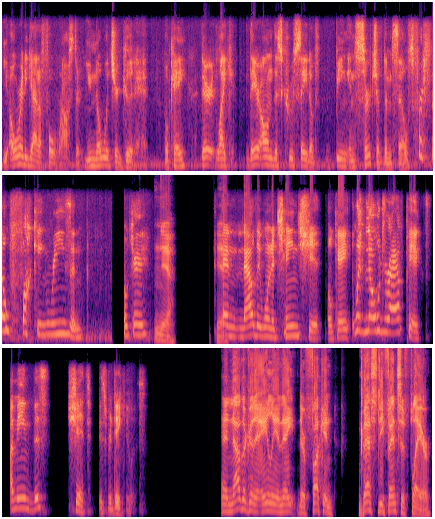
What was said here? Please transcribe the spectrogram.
you already got a full roster. You know what you're good at. Okay. They're like they're on this crusade of being in search of themselves for no fucking reason. Okay. Yeah. Yeah. And now they want to change shit, okay, with no draft picks. I mean, this shit is ridiculous. And now they're going to alienate their fucking best defensive player.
